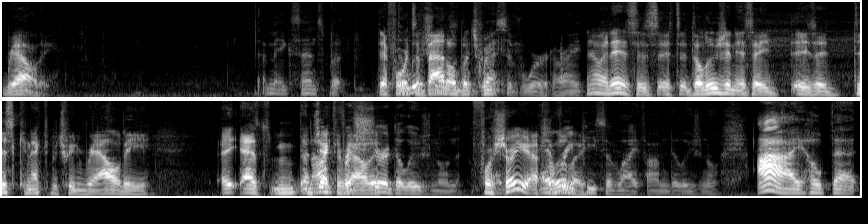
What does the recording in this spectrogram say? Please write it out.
reality. that makes sense, but Therefore, it's a battle is an between. aggressive word. All right. No, it is. It's, it's a delusion is a is a disconnect between reality, as And objective I'm for reality. sure delusional. For sure you- absolutely. Every piece of life, I'm delusional. I hope that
